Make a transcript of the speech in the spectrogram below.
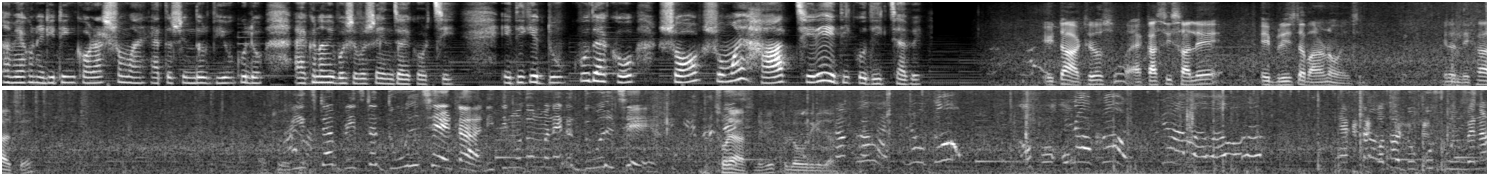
আমি এখন এডিটিং করার সময় এত সুন্দর ভিউগুলো এখন আমি বসে বসে এনজয় করছি। এদিকে ডুগু দেখো, সব সময় হাত ছেড়ে এদিক ওদিক যাবে। এটা আঠেরোশো একাশি সালে এই ব্রিজটা বানানো হয়েছে। এটা লেখা আছে। ব্রিজটা ব্রিজটা দুলছে এটা। রীতিমতন মানে এটা দুলছে। সরে আসলে কি একটু লোক দিকে যাও. একটা কথা ডুবু শুনবে না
